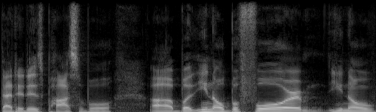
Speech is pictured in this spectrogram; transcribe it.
that it is possible. Uh, but you know, before you know,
